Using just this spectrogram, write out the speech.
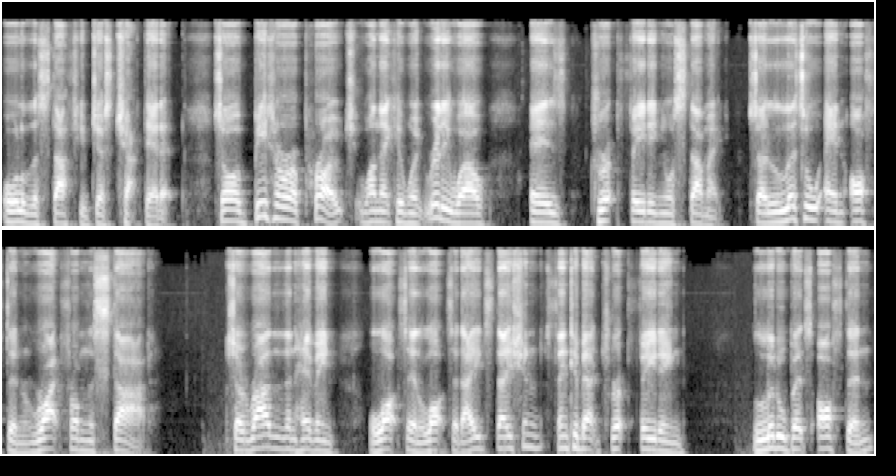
all of the stuff you've just chucked at it. So a better approach, one that can work really well, is drip feeding your stomach. So little and often right from the start. So rather than having lots and lots at aid station, think about drip feeding little bits often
